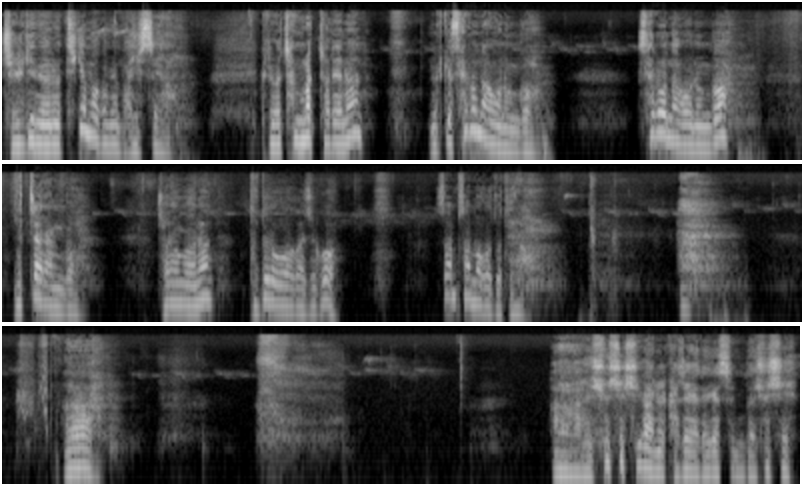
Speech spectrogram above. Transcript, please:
즐기면 튀겨 먹으면 맛있어요. 그리고 장마철에는 이렇게 새로 나오는 거, 새로 나오는 거, 우짜란 거, 저런 거는 부드러워 가지고 쌈 싸 먹어도 돼요. 아, 아, 휴식 시간을 가져야 되겠습니다. 휴식.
